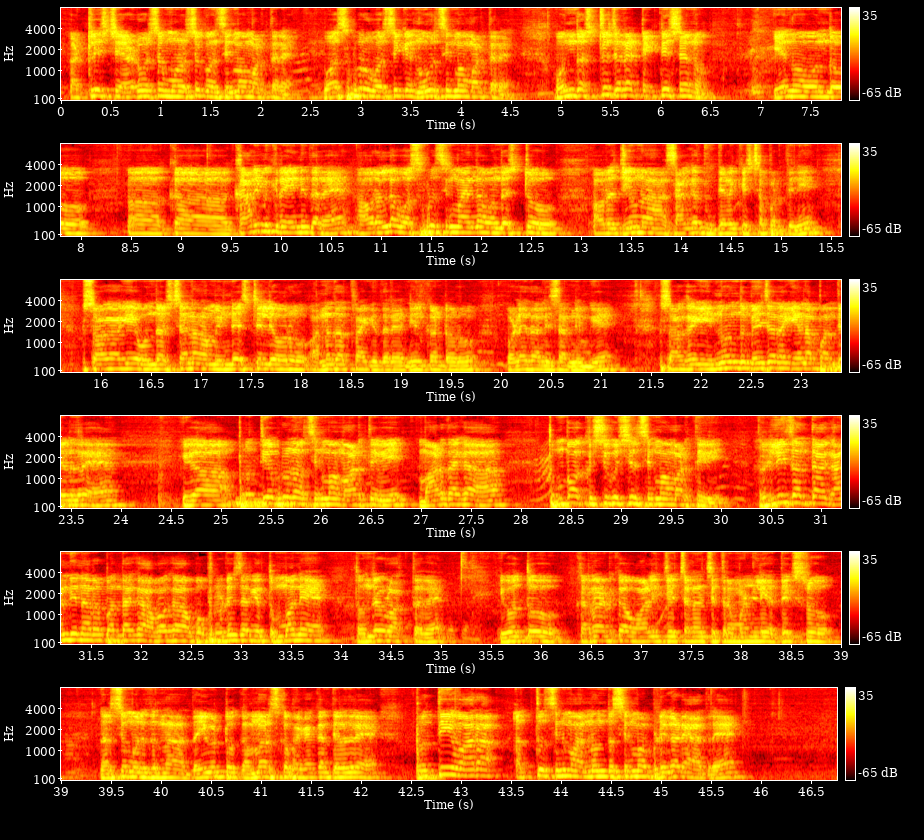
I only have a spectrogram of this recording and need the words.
ಅಟ್ಲೀಸ್ಟ್ ಎರಡು ವರ್ಷ, ಮೂರು ವರ್ಷಕ್ಕೆ ಒಂದು ಸಿನಿಮಾ ಮಾಡ್ತಾರೆ. ಹೊಸಬರು ವರ್ಷಕ್ಕೆ ನೂರು ಸಿನಿಮಾ ಮಾಡ್ತಾರೆ. ಒಂದಷ್ಟು ಜನ ಟೆಕ್ನಿಷಿಯನು ಏನು ಒಂದು ಕಾರ್ಮಿಕರು ಏನಿದ್ದಾರೆ, ಅವರೆಲ್ಲ ಹೊಸಬ್ರು ಸಿನಿಮಾಯಿಂದ ಒಂದಷ್ಟು ಅವರ ಜೀವನ ಸಾಗತ್ತೆ ಅಂತ ಹೇಳಕ್ಕೆ ಇಷ್ಟಪಡ್ತೀನಿ. ಸೊ ಹಾಗಾಗಿ ಒಂದಷ್ಟು ಜನ ನಮ್ಮ ಇಂಡಸ್ಟ್ರಿಯಲ್ಲಿ ಅವರು ಅನ್ನದಾತರಾಗಿದ್ದಾರೆ ನೀಲ್ಕಂಠ ಅವರು, ಒಳ್ಳೇದಾಗಲಿ ಸರ್ ನಿಮಗೆ. ಸೊ ಹಾಗಾಗಿ ಇನ್ನೊಂದು ಬೇಜಾರಾಗಿ ಏನಪ್ಪ ಅಂತ ಹೇಳಿದ್ರೆ, ಈಗ ಪ್ರತಿಯೊಬ್ಬರು ನಾವು ಸಿನಿಮಾ ಮಾಡ್ತೀವಿ, ಮಾಡಿದಾಗ ತುಂಬ ಖುಷಿ ಖುಷಿಲಿ ಸಿನಿಮಾ ಮಾಡ್ತೀವಿ. ರಿಲೀಸ್ ಅಂತ ಗಾಂಧಿನಗರ ಬಂದಾಗ ಅವಾಗ ಒಬ್ಬ ಪ್ರೊಡ್ಯೂಸರ್ಗೆ ತುಂಬಾನೇ ತೊಂದರೆಗಳಾಗ್ತವೆ. ಇವತ್ತು ಕರ್ನಾಟಕ ವಾಣಿಜ್ಯ ಚಲನಚಿತ್ರ ಮಂಡಳಿ ಅಧ್ಯಕ್ಷರು ನರಸಿಂಹರು ಇದನ್ನ ದಯವಿಟ್ಟು ಗಮನ ಹರಿಸ್ಕೋಬೇಕು ಯಾಕಂತ ಹೇಳಿದ್ರೆ, ಪ್ರತಿ ವಾರ ಹತ್ತು ಸಿನಿಮಾ, ಹನ್ನೊಂದು ಸಿನಿಮಾ ಬಿಡುಗಡೆ ಆದರೆ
